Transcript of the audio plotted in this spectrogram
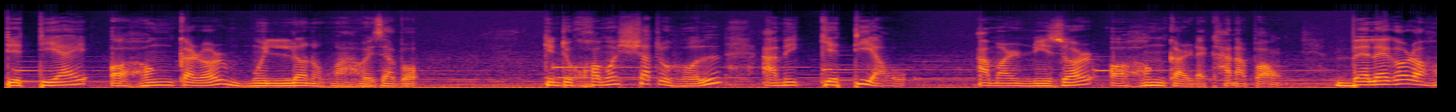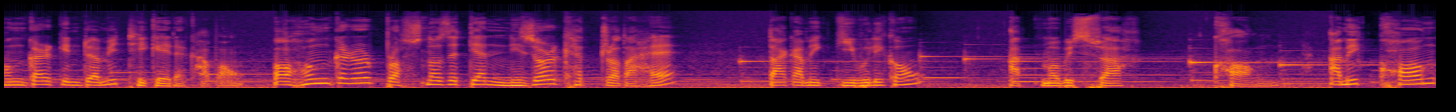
তেতিয়াই অহংকাৰৰ মূল্য নোহোৱা হৈ যাব। কিন্তু সমস্যাটো হ'ল আমি কেতিয়াও আমাৰ নিজৰ অহংকাৰ দেখা নাপাওঁ। বেলেগৰ অহংকাৰ কিন্তু আমি ঠিকেই দেখা পাওঁ। অহংকাৰৰ প্ৰশ্ন যেতিয়া নিজৰ ক্ষেত্ৰত আহে তাক আমি কি বুলি কওঁ? আত্মবিশ্বাস। খং। আমি খং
